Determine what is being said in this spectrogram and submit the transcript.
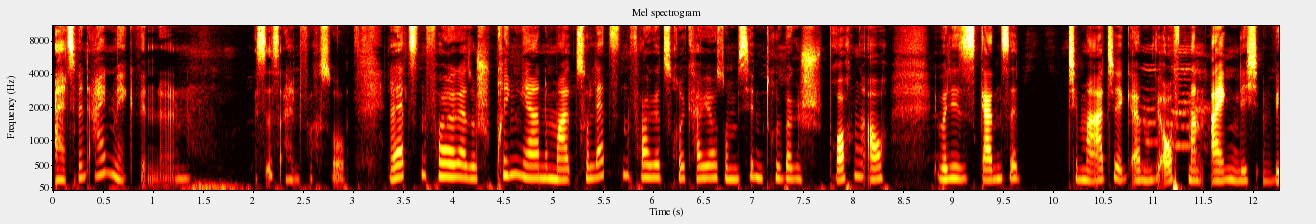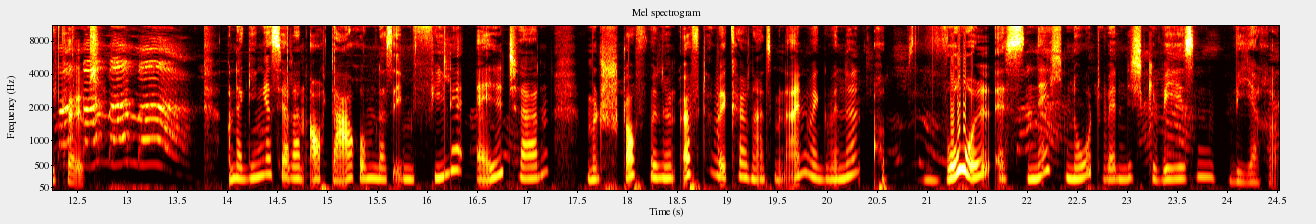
als mit Einwegwindeln. Es ist einfach so. In der letzten Folge, also spring gerne mal zur letzten Folge zurück, habe ich auch so ein bisschen drüber gesprochen, auch über dieses ganze Thematik, ähm, wie oft man eigentlich wickelt. Und da ging es ja dann auch darum, dass eben viele Eltern mit Stoffwindeln öfter wickeln als mit Einwegwindeln, obwohl es nicht notwendig gewesen wäre.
